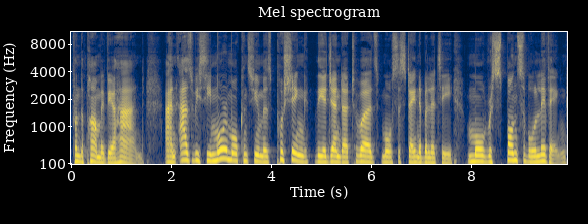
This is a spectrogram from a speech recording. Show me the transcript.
from the palm of your hand. And as we see more and more consumers pushing the agenda towards more sustainability, more responsible living,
